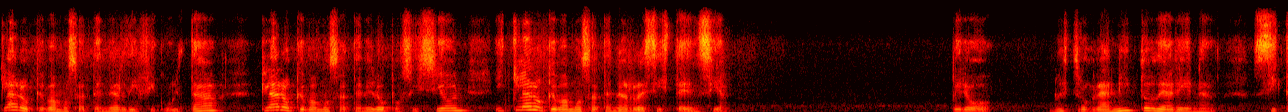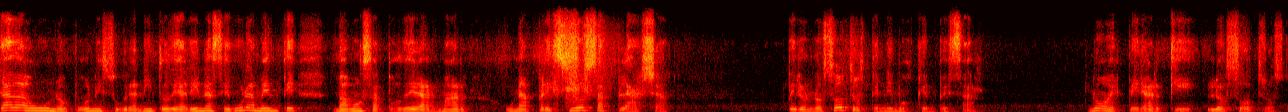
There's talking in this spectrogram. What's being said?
Claro que vamos a tener dificultad, claro que vamos a tener oposición y claro que vamos a tener resistencia. Pero nuestro granito de arena, si cada uno pone su granito de arena, seguramente vamos a poder armar una preciosa playa. Pero nosotros tenemos que empezar, no esperar que los otros,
